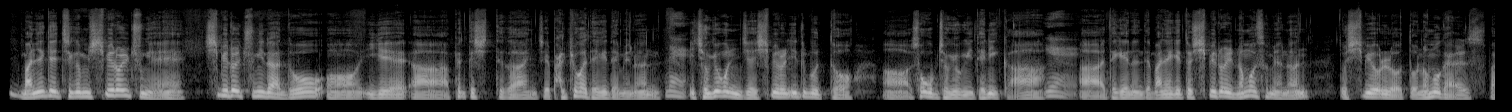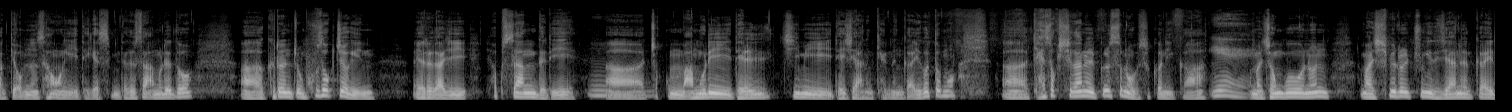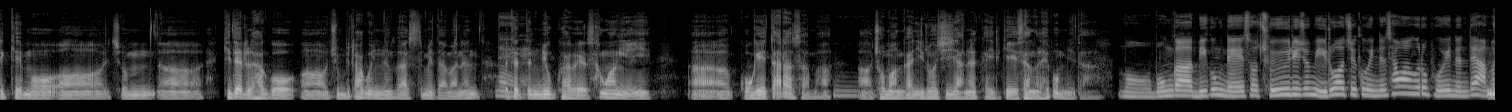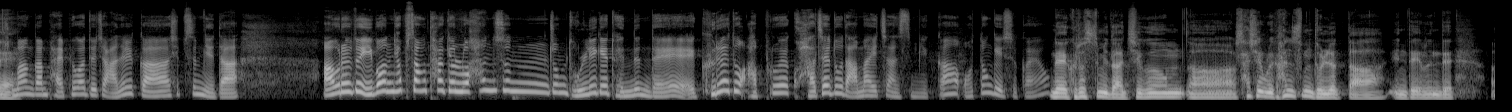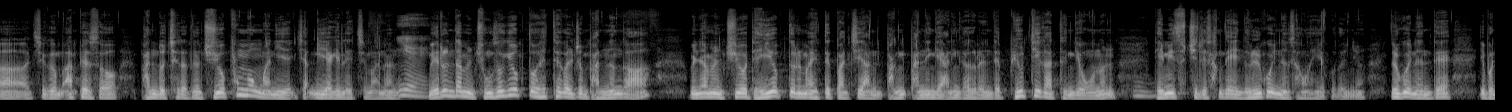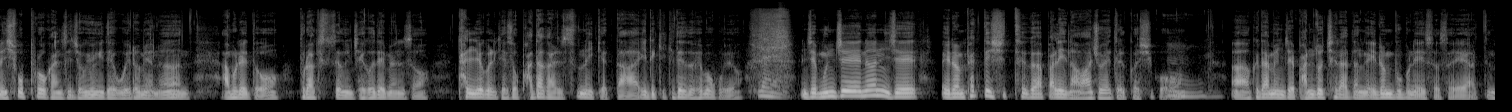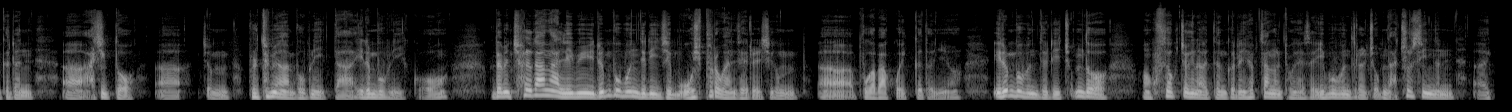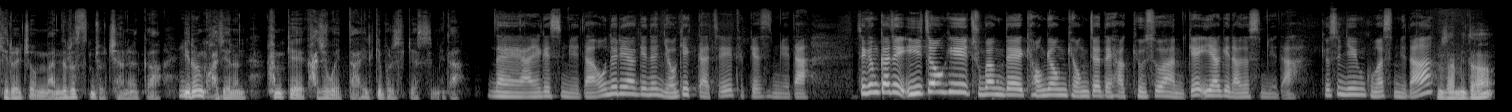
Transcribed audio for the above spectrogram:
만약에 지금 11월 중에 11월 중이라도 어, 이게 아, 팩트 시트가 이제 발표가 되게 되면은 네. 이 적용은 이제 11월 1일부터 어, 소급 적용이 되니까 예. 아, 되겠는데 만약에 또 11월이 넘어서면은 또 12월로 또 넘어갈 수밖에 없는 상황이 되겠습니다. 그래서 아무래도 아, 그런 좀 후속적인 여러 가지 협상들이 아, 조금 마무리될 쯤이 되지 않겠는가. 이것도 뭐 아, 계속 시간을 끌 수는 없을 거니까 예. 아마 정부는 아마 11월 중이 되지 않을까 이렇게 뭐좀 어, 기대를 하고 어, 준비를 하고 있는 것 같습니다만은 네. 어쨌든 미국하고의 상황이 아, 거기에 따라서 아마 아, 조만간 이루어지지 않을까 이렇게 예상을 해봅니다. 뭐 뭔가 미국 내에서 조율이 좀 이루어지고 있는 상황으로 보이는데 아마 네. 조만간 발표가 되지 않을까 싶습니다. 아무래도 이번 협상 타결로 한숨 좀 돌리게 됐는데 그래도 앞으로의 과제도 남아 있지 않습니까? 어떤 게 있을까요? 네, 그렇습니다. 지금 어, 사실 우리가 한숨 돌렸다 인데 그런데 어, 지금 앞에서 반도체라든가 주요 품목만 이, 이야기를 했지만은 예. 뭐 예를 들면 중소기업도 혜택을 좀 받는가? 왜냐하면 주요 대기업들만 혜택 받지 않, 받- 받는 게 아닌가 그러는데 뷰티 같은 경우는 대미 수출이 상당히 늘고 있는 상황이거든요. 늘고 있는데 이번에 15% 관세 적용이 되고 이러면은 아무래도 불확실성이 제거되면서 탄력을 계속 받아갈 수는 있겠다 이렇게 기대도 해보고요. 네. 이제 문제는 이제 이런 팩트 시트가 빨리 나와줘야 될 것이고, 음. 아 그다음에 이제 반도체라든가 이런 부분에 있어서의 어떤 그런 아, 아직도 아, 좀 불투명한 부분이 있다 이런 부분이 있고, 그다음에 철강 알루미늄 이런 부분들이 지금 50% 관세를 지금 아, 부과받고 있거든요. 이런 부분들이 좀 더 후속적인 어떤 그런 협상을 통해서 이 부분들을 좀 낮출 수 있는 어, 길을 좀 만들었으면 좋지 않을까 이런 과제는 함께 가지고 있다 이렇게 볼 수 있겠습니다. 네, 알겠습니다. 오늘 이야기는 여기까지 듣겠습니다. 지금까지 이정희 중앙대 경영경제대학 교수와 함께 이야기 나눴습니다. 교수님 고맙습니다. 감사합니다.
